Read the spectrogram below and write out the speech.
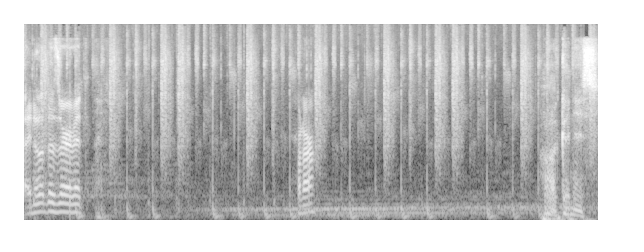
I don't deserve it. Hello? Oh, goodness.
